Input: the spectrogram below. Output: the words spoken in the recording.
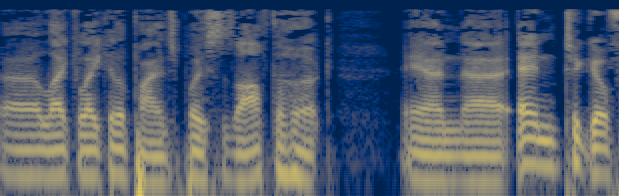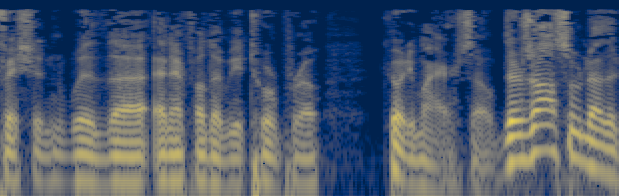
uh, like Lake of the Pines, places off the hook, and uh, and to go fishing with uh, an FLW Tour Pro, Cody Meyer. So there's also another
